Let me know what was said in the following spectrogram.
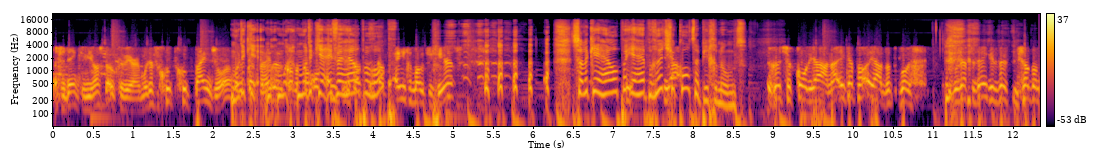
ze denken, wie was het ook alweer? Ik moet even goed, goed pijn hoor. Moet ik je- mo- moet ik je even helpen, Rob? Ik één gemotiveerd. Zal ik je helpen? Je hebt Rutje Ja. Kot heb je genoemd. Rutger Kool, ja, nou ik heb wel, ja, dat. Ik moet even denken dat ik zat dat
